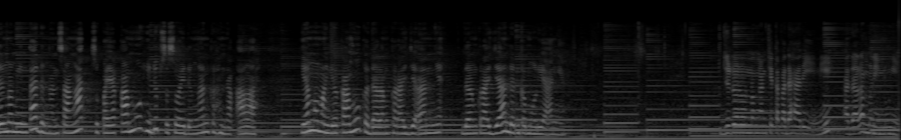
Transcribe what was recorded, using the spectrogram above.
dan meminta dengan sangat supaya kamu hidup sesuai dengan kehendak Allah yang memanggil kamu ke dalam kerajaannya dalam kerajaan dan kemuliaannya. Judul renungan kita pada hari ini adalah melindungi.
